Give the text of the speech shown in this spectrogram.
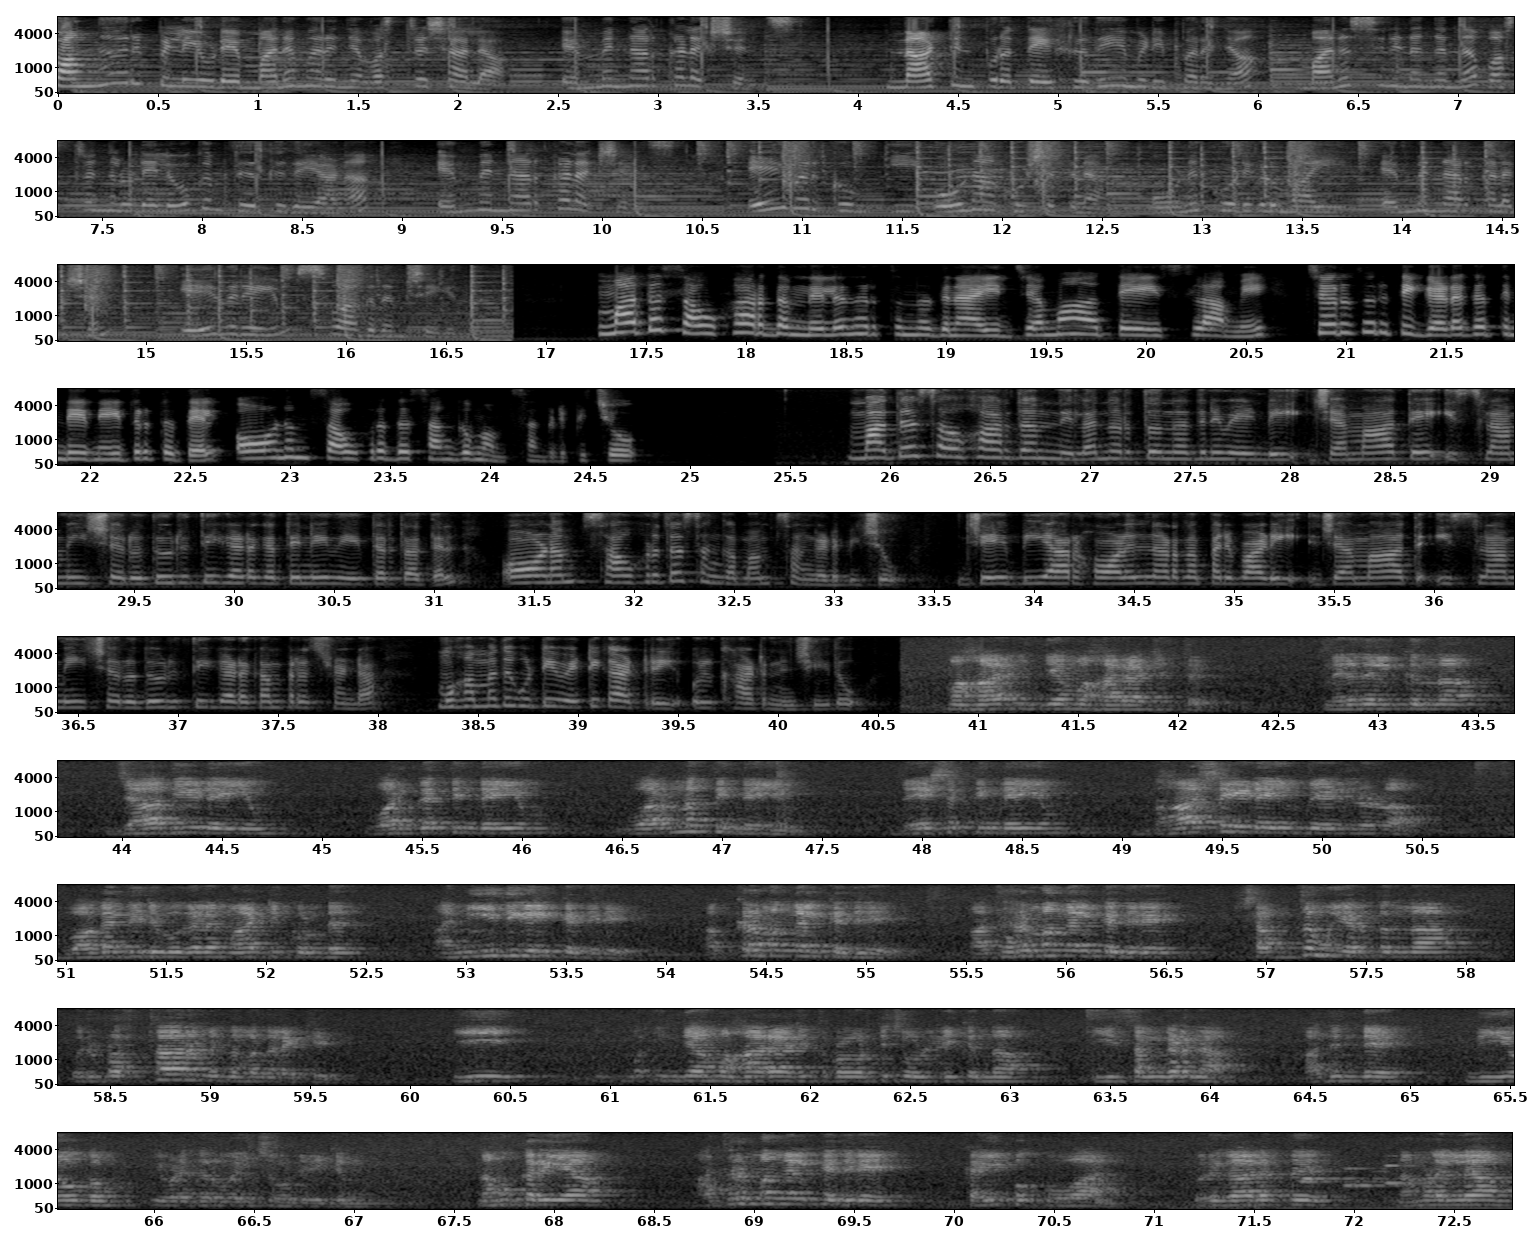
പങ്ങാരപ്പിള്ളിയുടെ മനമറിഞ്ഞ വസ്ത്രശാല M N R collections നാട്ടിൻപുറത്തെ ഹൃദയമിടിപ്പറിഞ്ഞ മനസ്സിനിണങ്ങുന്ന വസ്ത്രങ്ങളുടെ ലോകം തീർക്കുകയാണ് എം എൻ ആർ കളക്ഷൻസ് ഏവർക്കും ഈ ഓണാഘോഷത്തിന് ഓണക്കോടികളുമായി എം എൻ ആർ കളക്ഷൻ ഏവരെയും സ്വാഗതം ചെയ്യുന്നു. മതസൗഹാർദ്ദം നിലനിർത്തുന്നതിനായി ജമാഅത്തെ ഇസ്ലാമി ചെറുതുരുത്തി ഘടകത്തിന്റെ നേതൃത്വത്തിൽ ഓണം സൗഹൃദ സംഗമം സംഘടിപ്പിച്ചു. മതസൗഹാർദ്ദം നിലനിർത്തുന്നതിനു വേണ്ടി ജമാഅത്തെ ഇസ്ലാമി ചെറുതുരുത്തി ഘടകത്തിന്റെ നേതൃത്വത്തിൽ ഓണം സൗഹൃദ സംഗമം സംഘടിപ്പിച്ചു. ജെ ബി ആർ ഹാളിൽ നടന്ന പരിപാടി ജമാഅത്ത് ഇസ്ലാമി ചെറുതുരുത്തി ഘടകം പ്രസിഡന്റ് മുഹമ്മദ് കുട്ടി വെട്ടിക്കാട്ടിരി ഉദ്ഘാടനം ചെയ്തു. മഹാ ഇന്ത്യ മഹാരാജ്യത്ത് നിലനിൽക്കുന്ന ജാതിയുടെയും വർഗത്തിന്റെയും വർണത്തിന്റെയും ദേശത്തിന്റെയും ഭാഷയുടെയും പേരിലുള്ള വകതിരിവുകളെ മാറ്റിക്കൊണ്ട് അനീതികൾക്കെതിരെ അക്രമങ്ങൾക്കെതിരെ അധർമ്മങ്ങൾക്കെതിരെ ശബ്ദമുയർത്തുന്ന ഒരു പ്രസ്ഥാനം എന്നുള്ള നിലയ്ക്ക് ഈ ഇന്ത്യ മഹാരാജ്യത്ത് പ്രവർത്തിച്ചുകൊണ്ടിരിക്കുന്ന ഈ സംഘടന അതിന്റെ നിയോഗം ഇവിടെ നിർവഹിച്ചുകൊണ്ടിരിക്കുന്നു. നമുക്കറിയാം അധർമ്മങ്ങൾക്കെതിരെ കൈപ്പൊക്കുവാൻ ഒരു കാലത്ത് നമ്മളെല്ലാം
